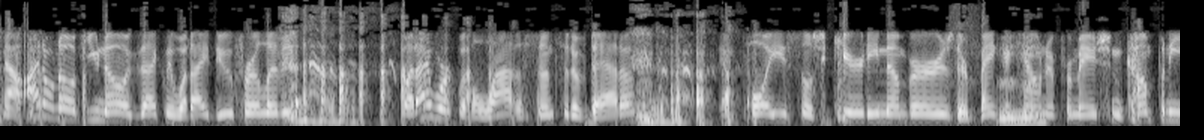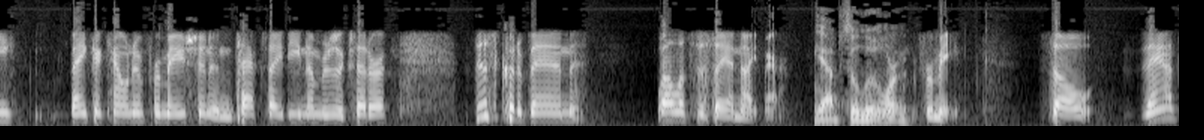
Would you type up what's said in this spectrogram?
Now, I don't know if you know exactly what I do for a living, but I work with a lot of sensitive data employee social security numbers, their bank mm-hmm. account information, company bank account information, and tax ID numbers, et cetera. This could have been, well, let's just say a nightmare Yeah, absolutely. for, for me. So that's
